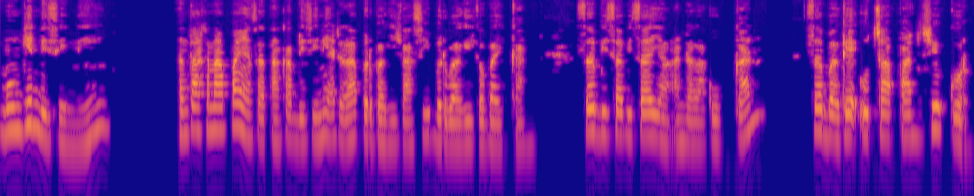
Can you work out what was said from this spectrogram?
Mungkin di sini, entah kenapa yang saya tangkap di sini adalah berbagi kasih, berbagi kebaikan. Sebisa-bisa yang Anda lakukan sebagai ucapan syukur.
